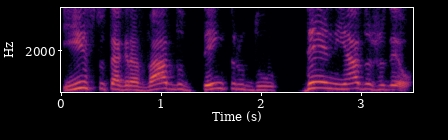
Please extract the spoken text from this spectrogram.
E isso está gravado dentro do DNA do judeu.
